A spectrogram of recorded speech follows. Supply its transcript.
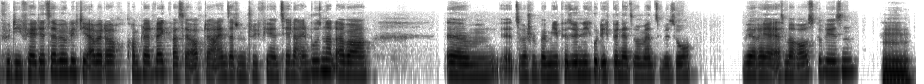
für die fällt jetzt ja wirklich die Arbeit auch komplett weg, was ja auf der einen Seite natürlich finanzielle Einbußen hat, aber ähm, zum Beispiel bei mir persönlich, gut, ich bin jetzt im Moment sowieso, wäre ja erstmal raus gewesen. Mhm.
